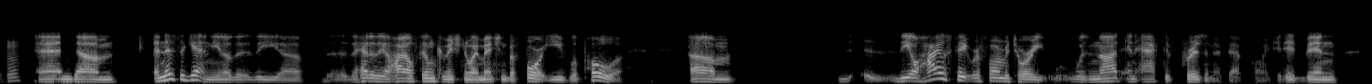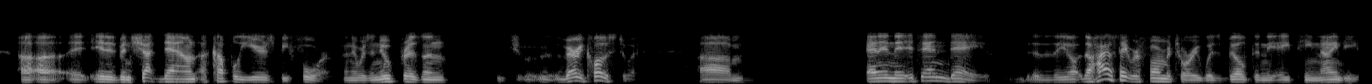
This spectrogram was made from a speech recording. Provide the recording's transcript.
Mm-hmm. And um, and this again, you know, the the, uh, the head of the Ohio Film Commission who I mentioned before, Eve Lapolla, um, the Ohio State Reformatory was not an active prison at that point. It had been uh, uh, it, it, had been shut down a couple years before, and there was a new prison very close to it. Um, and in the, its end days, the, the Ohio State Reformatory was built in the 1890s,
